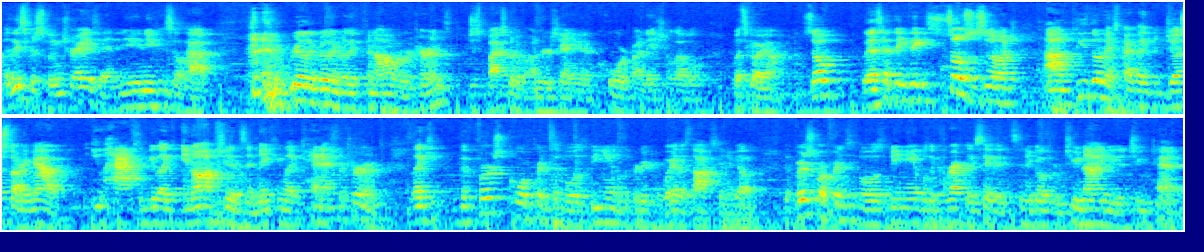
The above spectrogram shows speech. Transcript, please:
at least for swing trades, and you, and you can still have really, really, really phenomenal returns just by sort of understanding at a core foundational level what's going on. So, with that said, thank, thank you so, so, so much. Um, please don't expect like you're just starting out. You have to be like in options and making like 10x returns. Like the first core principle is being able to predict where the stock's going to go. The first core principle is being able to correctly say that it's going to go from 290 to 210.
